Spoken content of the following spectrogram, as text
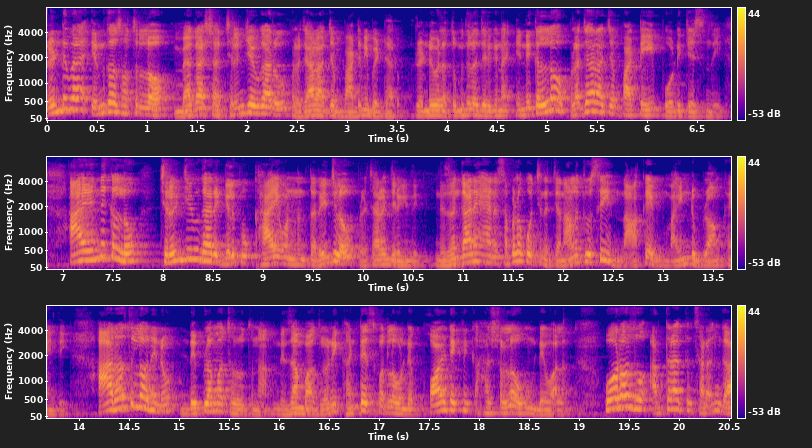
రెండు వేల ఎనిమిదో సంవత్సరంలో మెగాస్టార్ చిరంజీవి గారు ప్రజారాజ్యం పార్టీని పెట్టారు. రెండు వేల తొమ్మిదిలో జరిగిన ఎన్నికల్లో ప్రజారాజ్యం పార్టీ పోటీ చేసింది. ఆ ఎన్నికల్లో చిరంజీవి గారి గెలుపు ఖాయం అన్నంత రేంజ్లో ప్రచారం జరిగింది. నిజంగానే ఆయన సభలకు వచ్చిన జనాలను చూసి నాకే మైండ్ బ్లాంక్ అయింది. ఆ రోజుల్లో నేను డిప్లొమా చదువుతున్నాను నిజామాబాద్లోని కంటేశ్వర్లో ఉండే పాలిటెక్నిక్ హాస్టల్లో ఉండేవాళ్ళం. ఓ రోజు అర్ధరాత్రి సడన్గా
